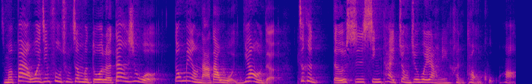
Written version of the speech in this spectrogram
怎么办？我已经付出这么多了，但是我都没有拿到我要的，这个得失心太重，就会让你很痛苦哈。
